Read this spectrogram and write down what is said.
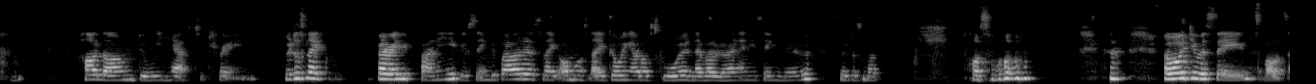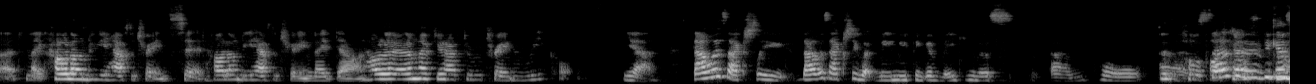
how long do we have to train? Which is like very funny if you think about it. It's like almost like going out of school and never learn anything new, which is not possible. What do you say about that? Like, how long do you have to train sit? How long do you have to train lie down? How long do you have to train recall? Yeah, that was actually that was actually what made me think of making this um, whole, uh, whole session because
